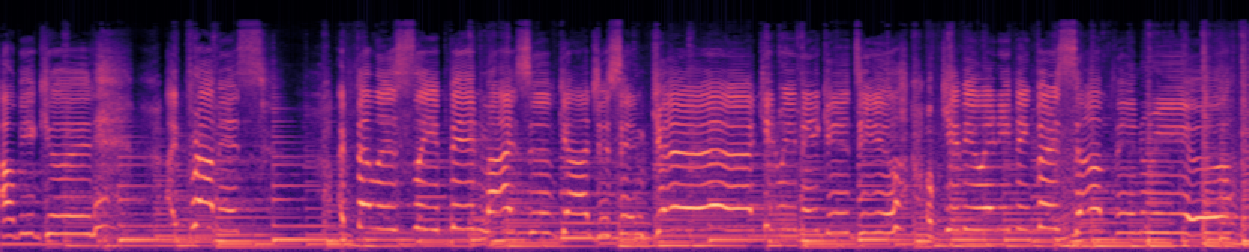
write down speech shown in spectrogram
I'll be good, I promise. I fell asleep in my subconscious and good. Can we make a deal? I'll give you anything for something real.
